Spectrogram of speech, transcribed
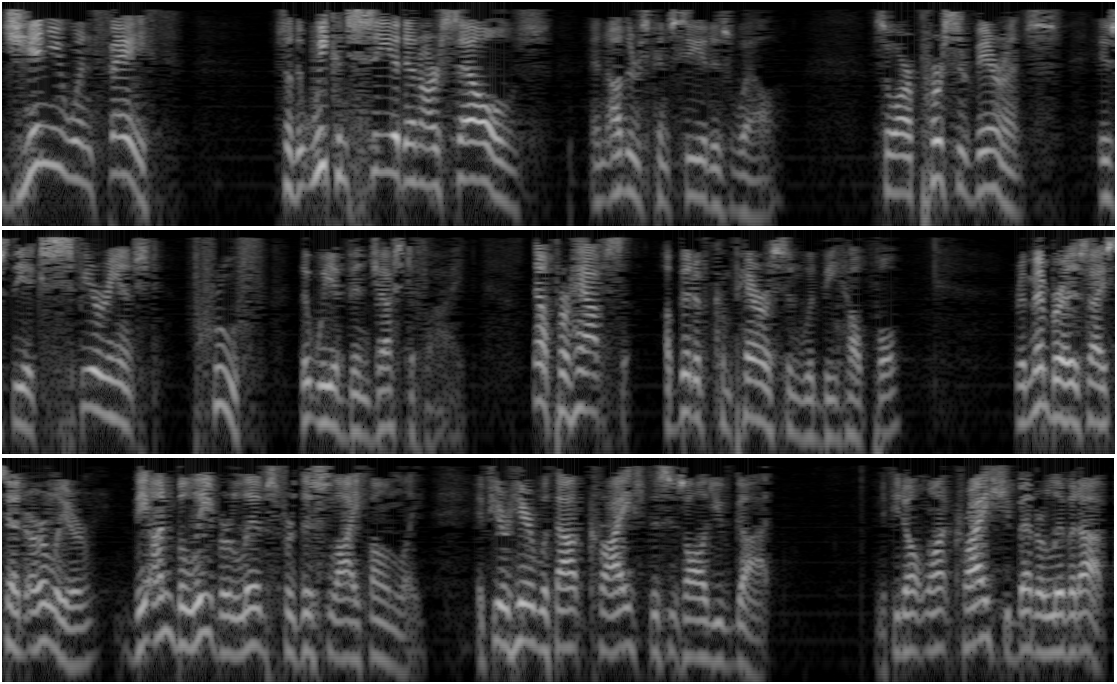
genuine faith so that we can see it in ourselves and others can see it as well. So our perseverance is the experienced proof that we have been justified. Now, perhaps a bit of comparison would be helpful. Remember, as I said earlier, the unbeliever lives for this life only. If you're here without Christ, this is all you've got. And if you don't want Christ, you better live it up.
